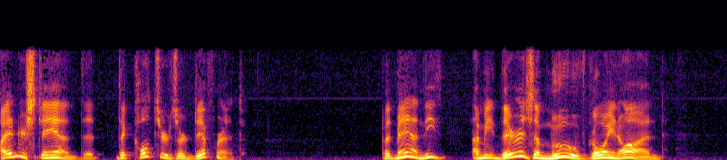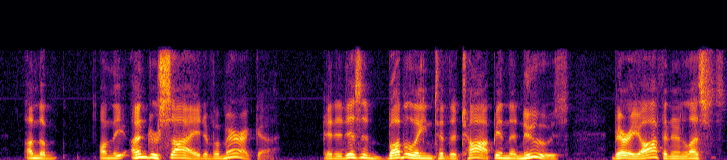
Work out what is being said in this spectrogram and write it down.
I understand that the cultures are different. But man, these I mean there is a move going on on the on the underside of America, and it isn't bubbling to the top in the news very often unless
